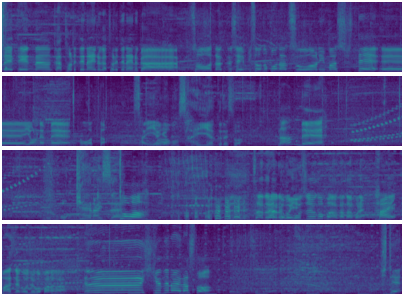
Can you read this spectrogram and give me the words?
取れてんのか取れてないのか取れてないのか。さあ私エピソードボーナス終わりまして、えー、4連目。終わった。最悪。もう最悪ですわ。なんで？オッケーナイス。とは。さあだからもいい。55%勝ったこれ。はい。マジで55%だから。うー引けてないラスト。引て。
